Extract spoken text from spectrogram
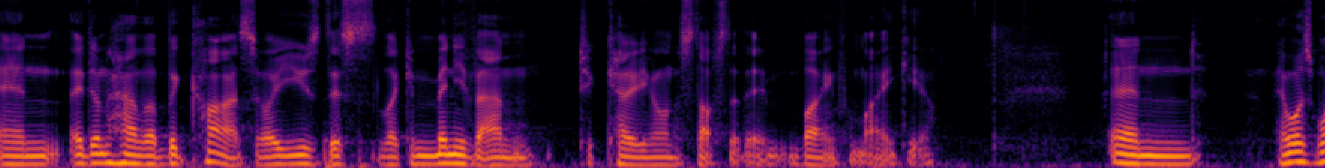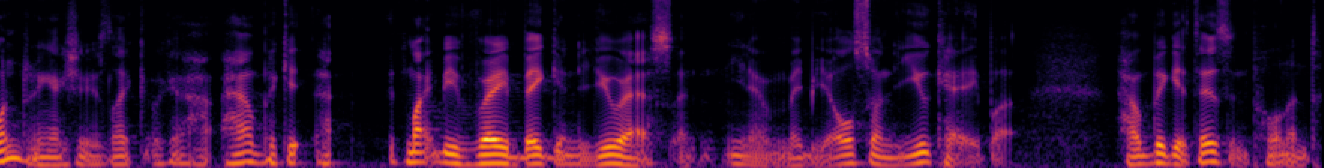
and I don't have a big car, so I use this like a minivan to carry on the stuff that I'm buying from IKEA. And I was wondering actually, it's like okay, how, how big it how, it might be very big in the US and you know maybe also in the UK, but how big it is in Poland.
